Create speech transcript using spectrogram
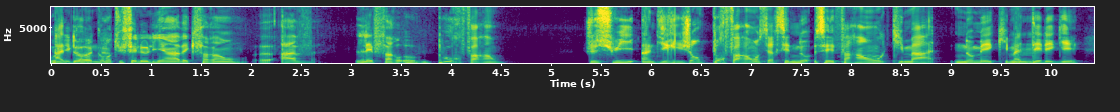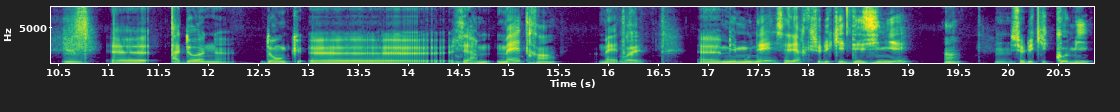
Oui, Adon comment, comment tu fais le lien avec Pharaon Euh, Have, les pharaons. pour Pharaon. Je suis un dirigeant pour Pharaon. C'est no- c'est Pharaon qui m'a nommé, qui m'a Mm. délégué. Mm. Euh, Adon, donc, euh, c'est-à-dire maître, hein, maître. Ouais. Euh, c'est-à-dire celui qui est désigné, hein, Mm. celui qui est commis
